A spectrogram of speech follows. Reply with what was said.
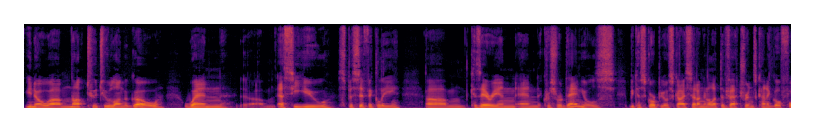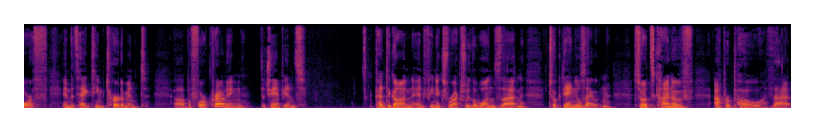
You know, um, not too too long ago when um, SCU specifically, um, Kazarian and Christopher Daniels, because Scorpio Sky said, I'm going to let the veterans kind of go forth in the tag team tournament uh, before crowning the champions. Pentagon and Phoenix were actually the ones that took Daniels out. So it's kind of apropos that,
